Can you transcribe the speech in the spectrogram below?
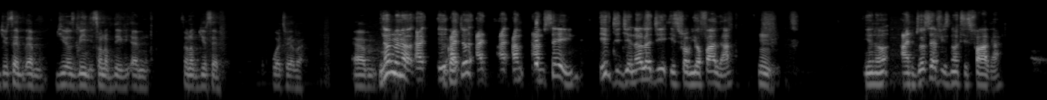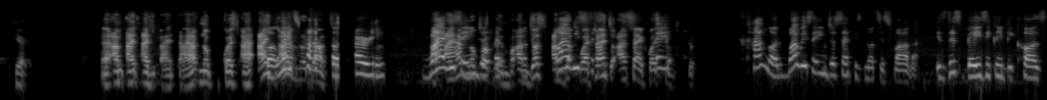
Joseph, um, Jesus being the son of David, um, son of Joseph, whatsoever. Um, No, no, no. I, I don't. I, I, I'm, I'm saying if the genealogy is from your father, Hmm. you know, and Joseph is not his father. Yeah. Uh, I'm, I, I, I, I have no question. I, I, But I have no doubt. Sorry. Why I, we I have no Joseph? problem. But I'm just, I'm just we we're saying- trying to answer a question. Hang on. Why are we saying Joseph is not his father? Is this basically because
